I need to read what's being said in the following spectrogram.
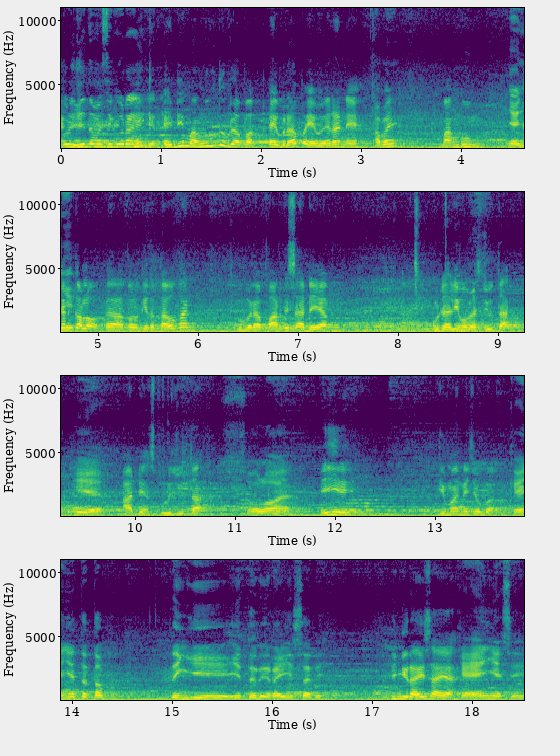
40 juta masih kurang anjir. Eh dia manggung tuh berapa? Eh berapa ya bayaran ya? Apa ya? Manggung. Nyanyi. Kan kalau eh, kalau kita tahu kan beberapa artis ada yang udah 15 juta, Iya, ada yang 10 juta. soloan. Iya. Gimana coba? Kayaknya tetap tinggi itu deh Raisa deh. Tinggi Raisa ya. Kayaknya sih.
